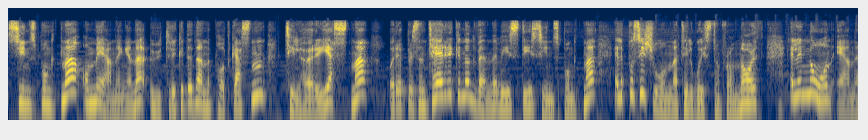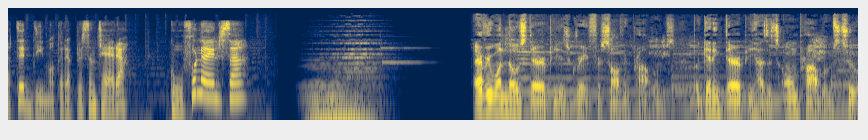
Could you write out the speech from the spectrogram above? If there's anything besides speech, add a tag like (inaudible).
Synspunktene og meningene uttrykket i denne podkasten tilhører gjestene og representerer ikke nødvendigvis de synspunktene eller posisjonene til Wisdom from North eller noen enheter de måtte representere. God fornøyelse! Everyone knows therapy is great for solving problems, but getting therapy has its own problems too,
